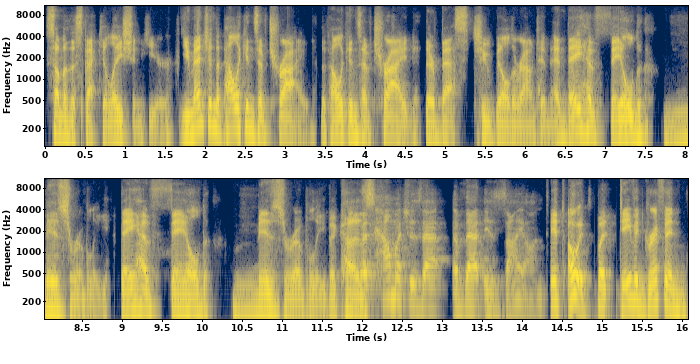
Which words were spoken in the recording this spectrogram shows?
some of the speculation here. You mentioned the Pelicans have tried. The Pelicans have tried their best to build around him, and they have failed miserably. They have failed miserably because but how much is that of that is Zion? It oh it's but David Griffin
